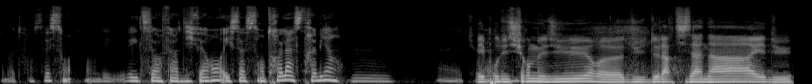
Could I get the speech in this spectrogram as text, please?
la mode française sont ont des, des savoir-faire différents et ça s'entrelace très bien. Hmm. Euh, tu as- pour du sur-mesure, euh, du, de l'artisanat et du.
